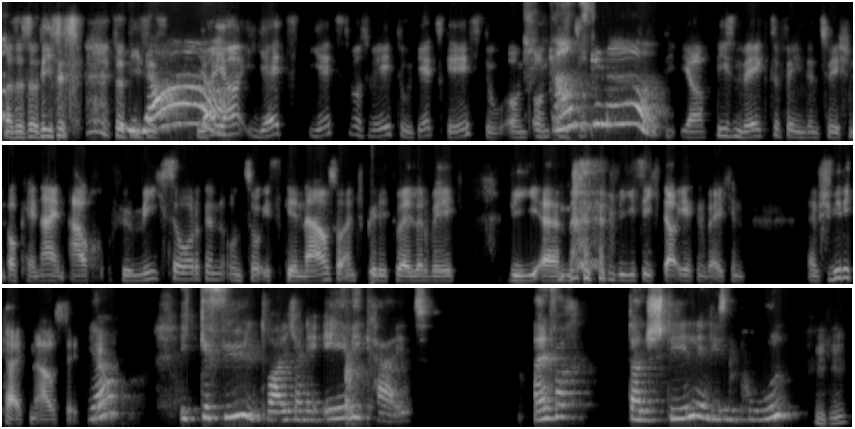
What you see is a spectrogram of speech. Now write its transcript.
Also so dieses, so dieses, ja, ja, ja jetzt, jetzt was weh tut, jetzt gehst du. Und, und, Ganz und so, genau. Ja, diesen Weg zu finden zwischen, okay, nein, auch für mich sorgen und so ist genauso ein spiritueller Weg, wie, ähm, wie sich da irgendwelchen äh, Schwierigkeiten aussetzen. Ja, ich, gefühlt war ich eine Ewigkeit einfach dann still in diesem Pool mhm.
